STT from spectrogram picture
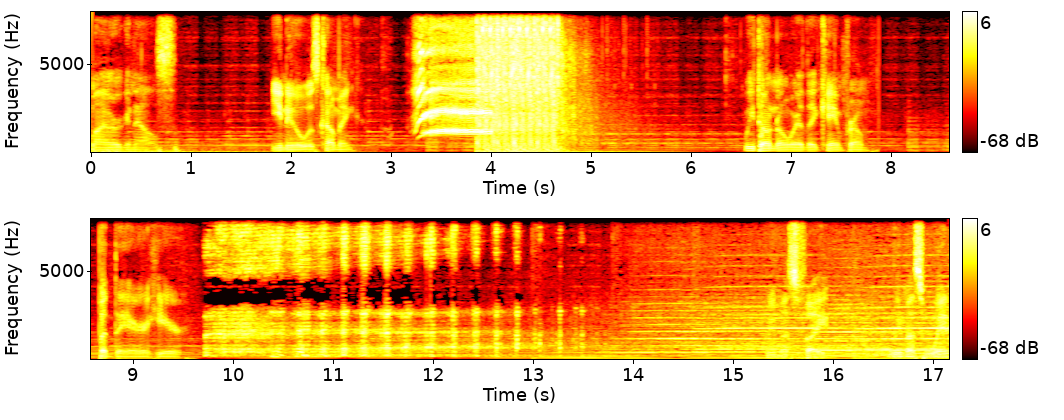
My organelles. You knew it was coming. We don't know where they came from, but they are here. we must fight. We must win.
